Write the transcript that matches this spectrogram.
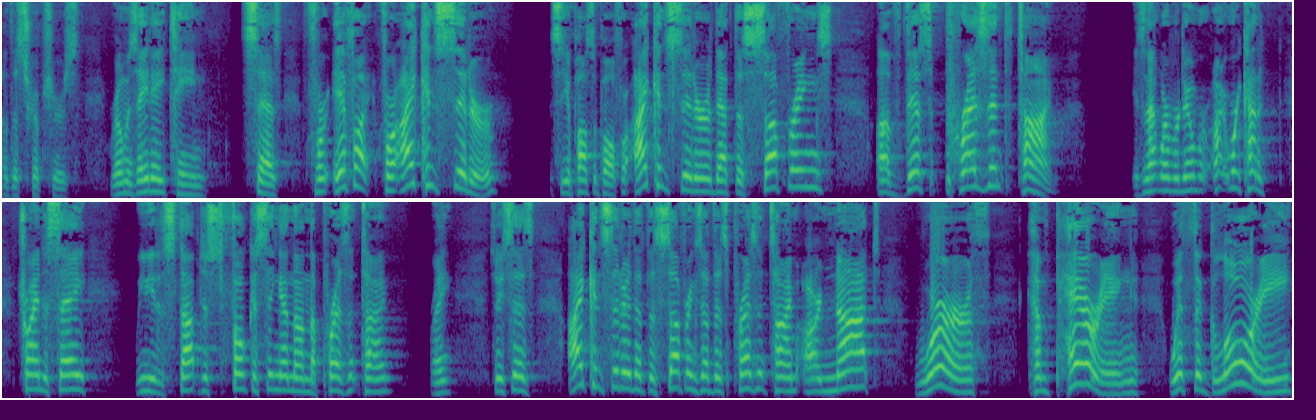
of the scriptures. Romans eight eighteen says, For if I for I consider, it's the Apostle Paul, for I consider that the sufferings of this present time, isn't that what we're doing? We're, we're kind of trying to say we need to stop just focusing in on the present time, right? So he says, I consider that the sufferings of this present time are not worth comparing with the glory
